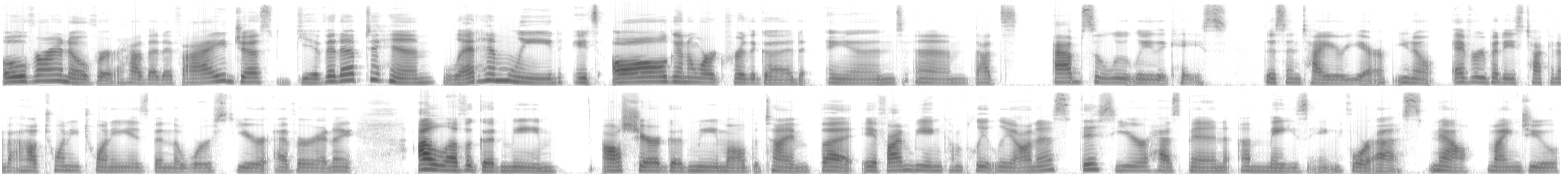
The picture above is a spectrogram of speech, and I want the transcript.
over and over how that if I just give it up to Him, let Him lead, it's all going to work for the good. And um, that's absolutely the case this entire year. You know, everybody's talking about how 2020 has been the worst year ever. And I, I love a good meme. I'll share a good meme all the time. But if I'm being completely honest, this year has been amazing for us. Now, mind you,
